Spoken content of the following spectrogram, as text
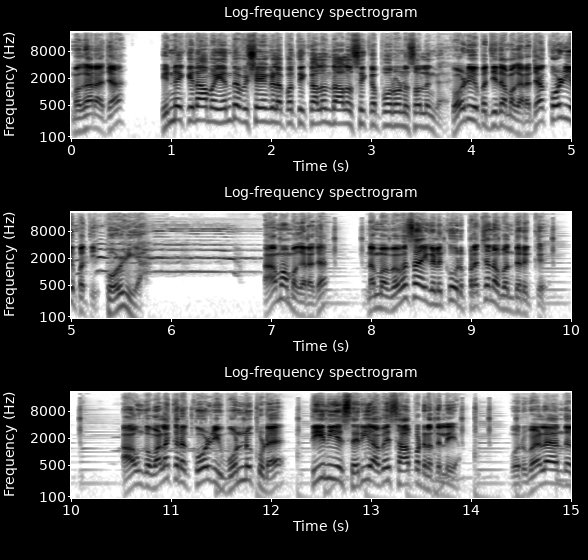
மகாராஜா இன்னைக்கு நாம எந்த விஷயங்களை பத்தி கலந்து ஆலோசிக்க போறோம்னு சொல்லுங்க? கோழியை பத்தி தான் மகாராஜா கோழியை பத்தி. கோழியா? ஆமா மகாராஜா நம்ம விவசாயிகளுக்கு ஒரு பிரச்சனை வந்திருக்கு. அவங்க வளர்க்குற கோழி ஒண்ணு கூட தீனியை சரியாவே சாப்பிடுறது இல்லையா ஒருவேளை அந்த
